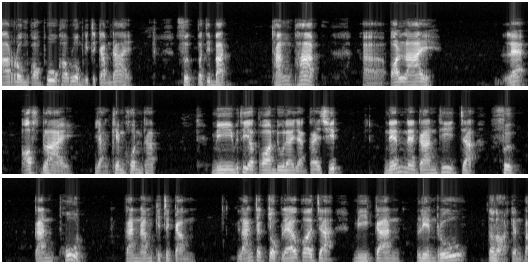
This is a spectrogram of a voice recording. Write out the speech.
อารมณ์ของผู้เข้าร่วมกิจกรรมได้ ฝึกปฏิบัติทั้งภาคออนไลน์ และออฟไลน์อย่างเข้มข้นครับ มีวิทยากรดูแลอย่างใกล้ชิด เน้นในการที่จะฝึกการพูด การนำกิจกรรม หลังจากจบแล้วก็จะมีการเรียนรู้ตลอดกันไป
